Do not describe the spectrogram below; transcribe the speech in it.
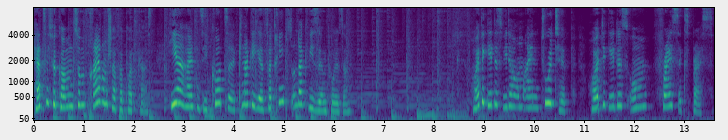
Herzlich willkommen zum Freiraumschaffer Podcast. Hier erhalten Sie kurze, knackige Vertriebs- und Akquiseimpulse. Heute geht es wieder um einen Tooltip. Heute geht es um Phrase Express.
